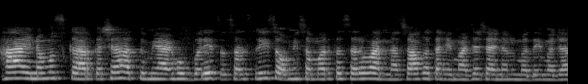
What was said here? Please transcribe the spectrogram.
हाय नमस्कार. कशा आहात तुम्ही? आय होप बरेच असाल. श्री स्वामी समर्थ सर्वांना स्वागत आहे माझ्या चॅनलमध्ये माझ्या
